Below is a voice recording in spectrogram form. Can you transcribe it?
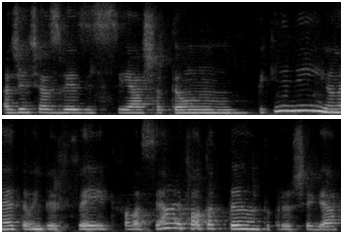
a gente às vezes se acha tão pequenininho, né, tão imperfeito, fala assim, ah, falta tanto para eu chegar.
